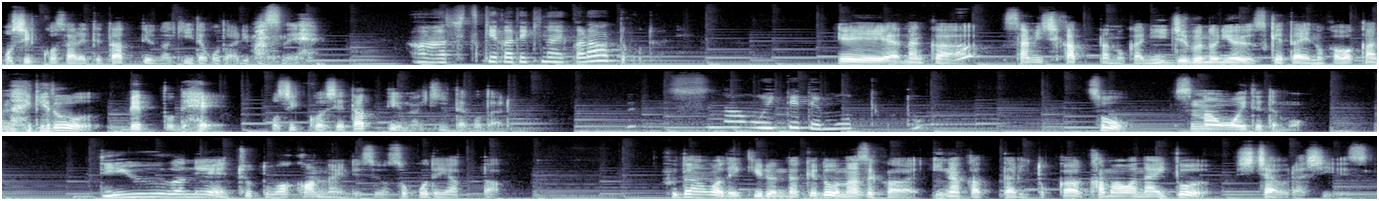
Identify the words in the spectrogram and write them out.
おしっこされてたっていうのは聞いたことありますね。ああ、しつけができないからってことよね。いやいやいや、なんか、寂しかったのかに、自分の匂いをつけたいのかわかんないけど、ベッドでおしっこしてたっていうのは聞いたことある。砂置いててもってこと？そう。砂を置いてても。理由がね、ちょっとわかんないんですよ。そこでやった。普段はできるんだけど、なぜかいなかったりとか構わないとしちゃうらしいです。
